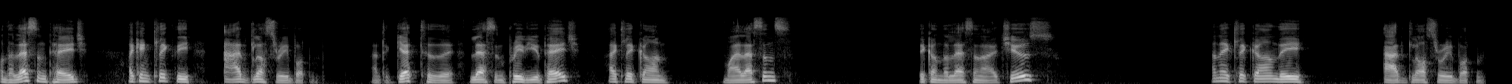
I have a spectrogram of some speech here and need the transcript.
On the lesson page, I can click the Add Glossary button. And to get to the lesson preview page, I click on My Lessons, click on the lesson I choose, and I click on the Add Glossary button.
